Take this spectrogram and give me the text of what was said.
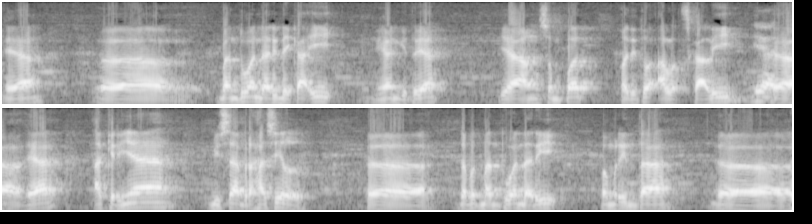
ya eh, bantuan dari DKI ya kan gitu ya yang sempat waktu itu alot sekali Iya. ya, ya akhirnya bisa berhasil eh, dapat bantuan dari pemerintah eh,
